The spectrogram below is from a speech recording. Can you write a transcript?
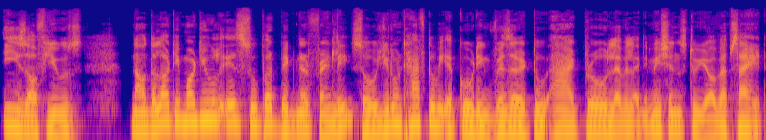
Ease of use. Now the Lottie module is super beginner friendly so you don't have to be a coding wizard to add pro level animations to your website.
